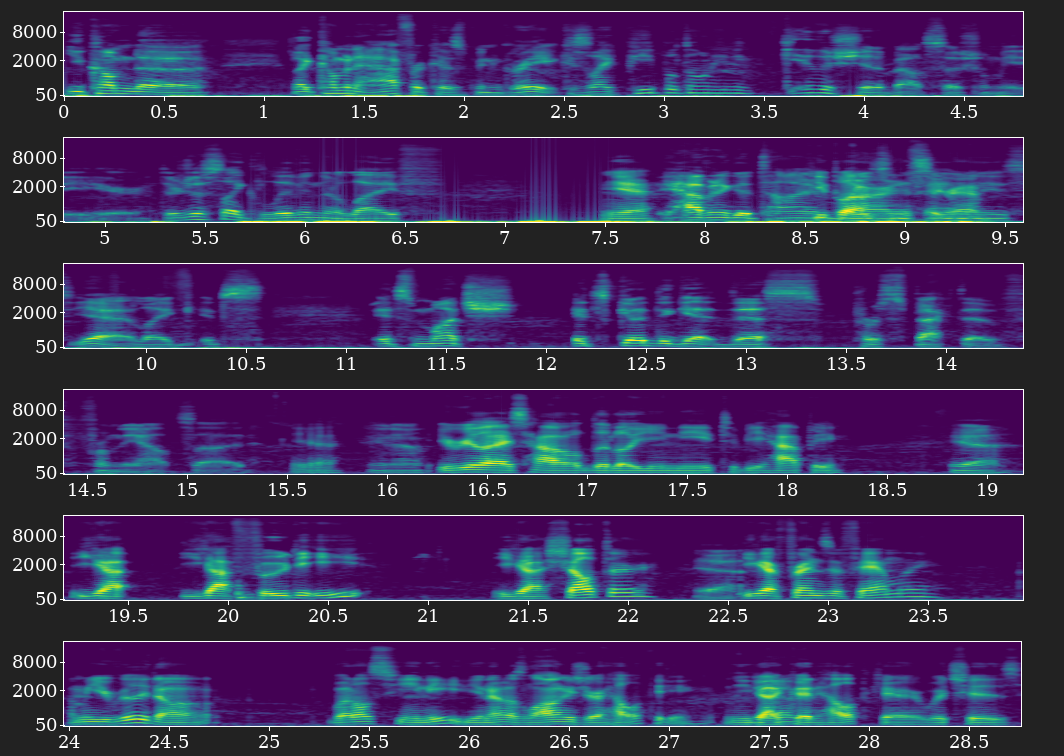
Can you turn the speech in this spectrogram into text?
you come to like coming to africa has been great because like people don't even give a shit about social media here they're just like living their life Yeah. having a good time People are on Instagram. families. yeah like it's it's much it's good to get this perspective from the outside Yeah. you know You realize how little you need to be happy. yeah You got you got food to eat, you got shelter, yeah you got friends and family. I mean, you really don't. What else do you need? You know, as long as you're healthy and you got Yeah. good health care, which is,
